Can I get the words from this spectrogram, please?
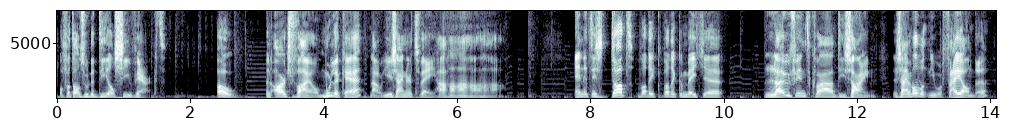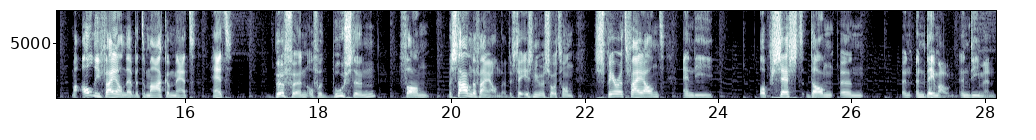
Of althans hoe de DLC werkt. Oh, een Archvile. Moeilijk, hè? Nou, hier zijn er twee. Hahaha. En het is dat wat ik, wat ik een beetje lui vind qua design. Er zijn wel wat nieuwe vijanden. Maar al die vijanden hebben te maken met het buffen of het boosten van bestaande vijanden. Dus er is nu een soort van spirit vijand en die obsessed dan een, een, een demon, een demon.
